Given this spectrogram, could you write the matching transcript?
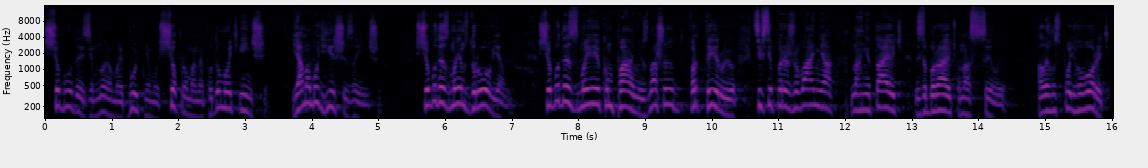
Що буде зі мною в майбутньому, що про мене подумають інші. Я, мабуть, гірший за інших. Що буде з моїм здоров'ям? Що буде з моєю компанією, з нашою квартирою? Ці всі переживання нагнітають, забирають у нас сили. Але Господь говорить,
